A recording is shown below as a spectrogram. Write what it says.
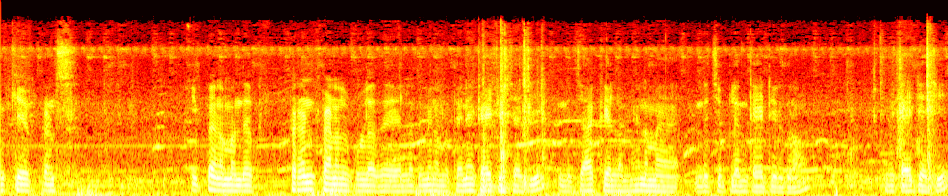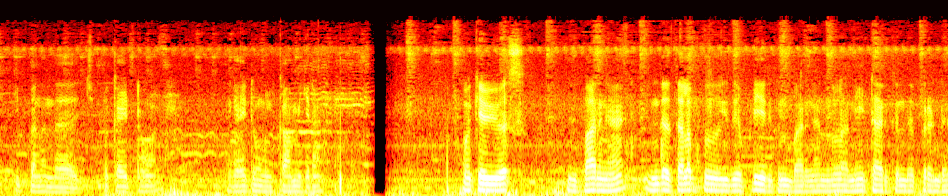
ஓகே ஃப்ரெண்ட்ஸ் இப்போ நம்ம இந்த ஃப்ரண்ட் பேனலுக்குள்ளது எல்லாத்தையுமே நம்ம தனியாக கழட்டி வச்சாச்சு. இந்த ஜாக்கு எல்லாமே நம்ம இந்த சிப்லேருந்து கழட்டி இருக்கிறோம் இது கழட்டியாச்சு இப்போ நான் இந்த சிப்பை கழட்டுறோம் இந்த கயிட்டு உங்களுக்கு காமிக்கிறேன். ஓகே வியூவர்ஸ் இது பாருங்கள் இந்த தலைப்பு இது எப்படி இருக்குதுன்னு பாருங்கள் நல்லா நீட்டாக இருக்குது இந்த பிரிண்டு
